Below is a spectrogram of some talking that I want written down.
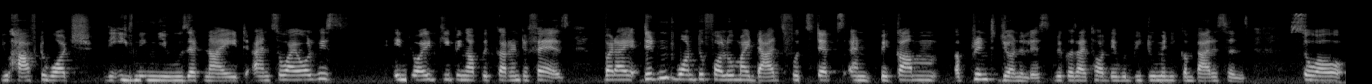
you have to watch the evening news at night. And so I always enjoyed keeping up with current affairs. But I didn't want to follow my dad's footsteps and become a print journalist because I thought there would be too many comparisons. So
